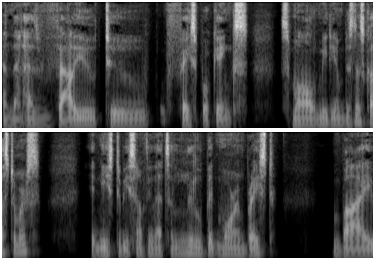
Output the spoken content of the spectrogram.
and that has value to Facebook Inc.'s small, medium business customers, it needs to be something that's a little bit more embraced by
